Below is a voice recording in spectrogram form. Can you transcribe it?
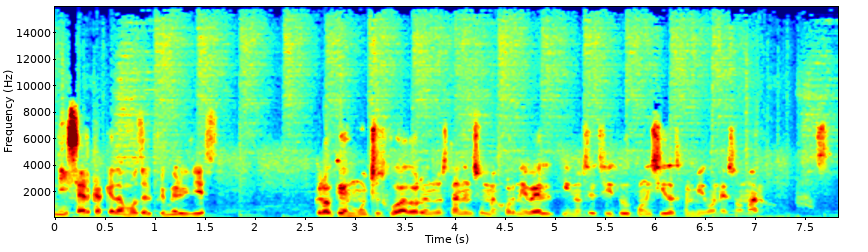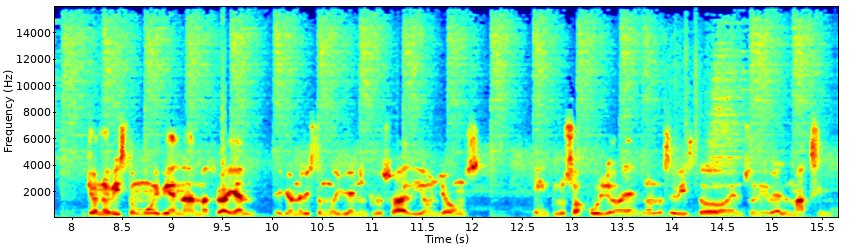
ni cerca quedamos del primero y diez. Creo que muchos jugadores no están en su mejor nivel y no sé si tú coincidas conmigo en eso, Omar. Yo no he visto muy bien a Matt Ryan, eh, yo no he visto muy bien incluso a Dion Jones e incluso a Julio, ¿eh? no los he visto en su nivel máximo.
